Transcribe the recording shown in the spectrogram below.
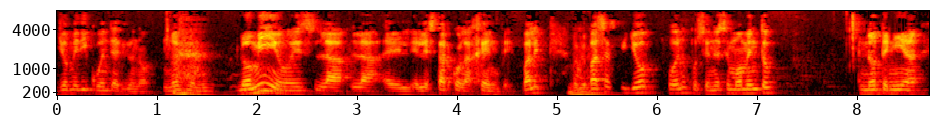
yo me di cuenta y digo, no, no es lo mío. Lo mío es la, la, el, el, estar con la gente, ¿vale? Lo que pasa es que yo, bueno, pues en ese momento no tenía,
